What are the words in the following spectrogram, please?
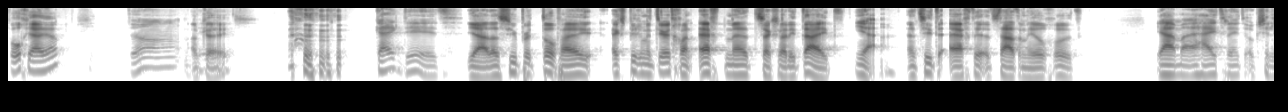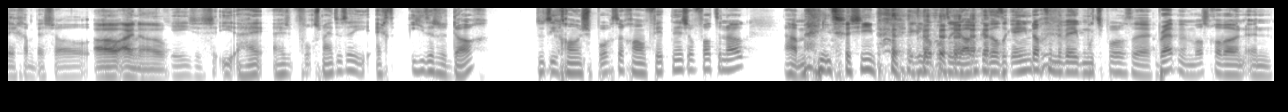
volg jij hem? Dan, Oké. Kijk dit. ja, dat is super tof. Hij experimenteert gewoon echt met seksualiteit. Ja. En het ziet er echt, het staat hem heel goed. Ja, maar hij traint ook zijn lichaam best wel. Oh, I know. Jezus. Hij, hij, volgens mij doet hij echt iedere dag. Doet hij gewoon sporten, gewoon fitness of wat dan ook. Nou, mij niet gezien. ik loop al te janken dat ik één dag in de week moet sporten. Bradman was gewoon een,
